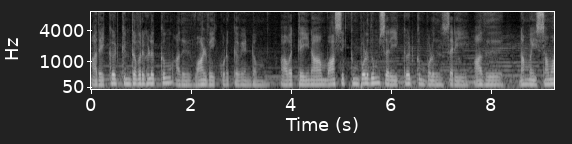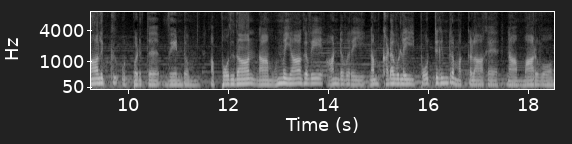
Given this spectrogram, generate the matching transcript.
அதை கேட்கின்றவர்களுக்கும் அது வாழ்வை கொடுக்க வேண்டும். அவற்றை நாம் வாசிக்கும் பொழுதும் சரி கேட்கும் பொழுதும் சரி அது நம்மை சவாலுக்கு உட்படுத்த வேண்டும். அப்போதுதான் நாம் உண்மையாகவே ஆண்டவரை நம் கடவுளை போற்றுகின்ற மக்களாக நாம் மாறுவோம்.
